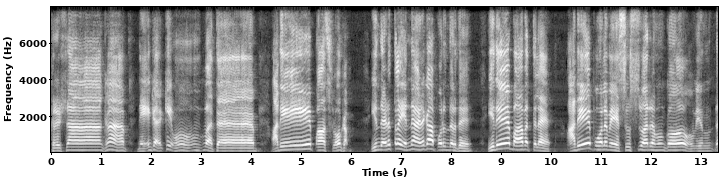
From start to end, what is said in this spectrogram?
கிருஷ்ணாக நேக கிம் வத அதே பா ஸ்லோகம் இந்த இடத்துல என்ன அழகா பொருந்துறது? இதே பாவத்தில் அதே போலவே சுஸ்வரம் கோவிந்த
